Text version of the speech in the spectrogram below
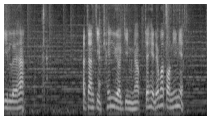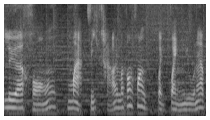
กินเลยฮะอาจารย์จิบใช้เรือกินครับ จะเห็นได้ว่าตอนนี้เนี่ยเรือของหมากสีขาวเนี่ยมันค่อนข้างแกว่งๆอยู่นะครับ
